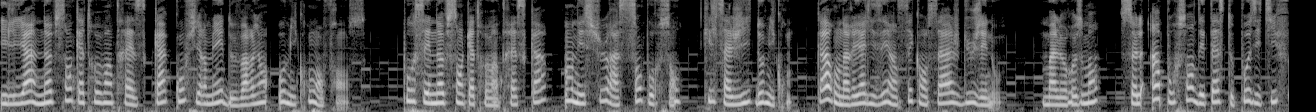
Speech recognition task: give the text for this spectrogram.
il y a 993 cas confirmés de variant Omicron en France. Pour ces 993 cas, on est sûr à 100% qu'il s'agit d'Omicron, car on a réalisé un séquençage du génome. Malheureusement, seul 1% des tests positifs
